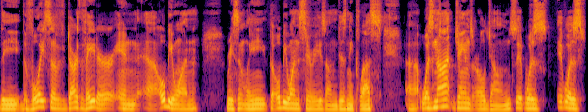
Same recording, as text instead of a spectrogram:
The, the voice of Darth Vader in uh, Obi-Wan recently, the Obi-Wan series on Disney Plus, uh, was not James Earl Jones. It was, it was,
